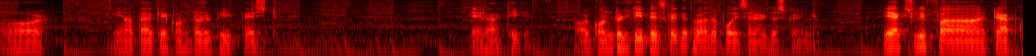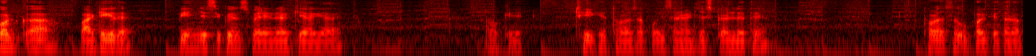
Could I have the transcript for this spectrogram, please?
और यहाँ पे आके कंट्रोल भी पेस्ट एरा ठीक है। और कंट्रोल टी पेस्ट करके थोड़ा सा पोजिशन एडजस्ट करेंगे। ये एक्चुअली ट्रैप कोड का पार्टिकल है। पीएनजी सीक्वेंस में रेंडर किया गया है। ओके ठीक है थोड़ा सा पोजीशन एडजस्ट कर लेते हैं। थोड़ा सा ऊपर की तरफ़।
